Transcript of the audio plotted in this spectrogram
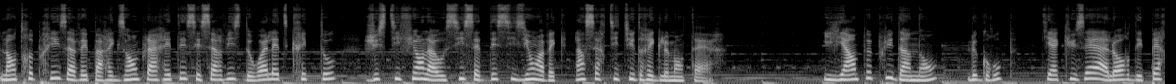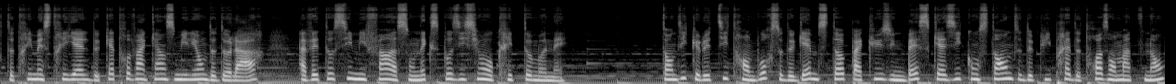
l'entreprise avait par exemple arrêté ses services de wallet crypto, justifiant là aussi cette décision avec l'incertitude réglementaire. Il y a un peu plus d'un an, le groupe, qui accusait alors des pertes trimestrielles de 95 millions de dollars, avait aussi mis fin à son exposition aux crypto-monnaies. Tandis que le titre en bourse de GameStop accuse une baisse quasi constante depuis près de trois ans maintenant,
